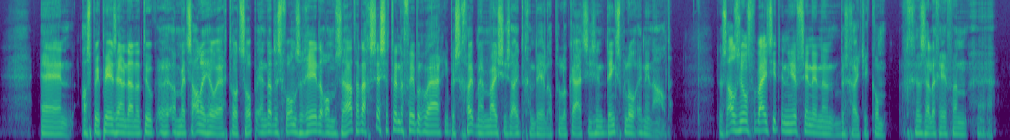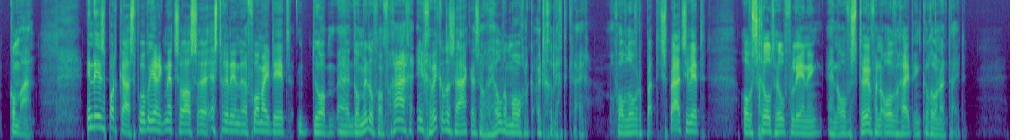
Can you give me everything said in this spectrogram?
En als PP zijn we daar natuurlijk uh, met z'n allen heel erg trots op. En dat is voor onze reden om zaterdag 26 februari beschuit met muisjes uit te gaan delen op de locaties in Dinkspelo en in Aalten. Dus als u ons voorbij ziet en u heeft zin in een beschuitje, kom gezellig even, uh, kom aan. In deze podcast probeer ik net zoals uh, Esther in, voor mij deed, door, door middel van vragen ingewikkelde zaken zo helder mogelijk uitgelegd te krijgen. Bijvoorbeeld over de participatiewet, over schuldhulpverlening en over steun van de overheid in coronatijd.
